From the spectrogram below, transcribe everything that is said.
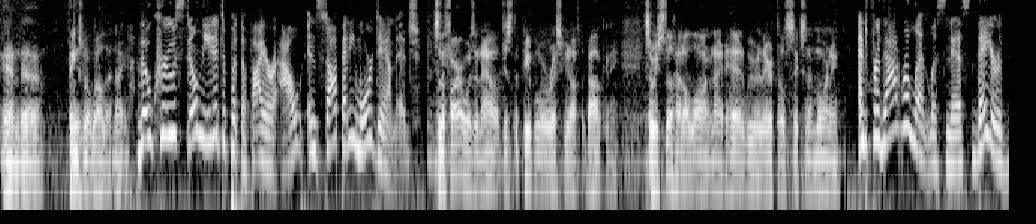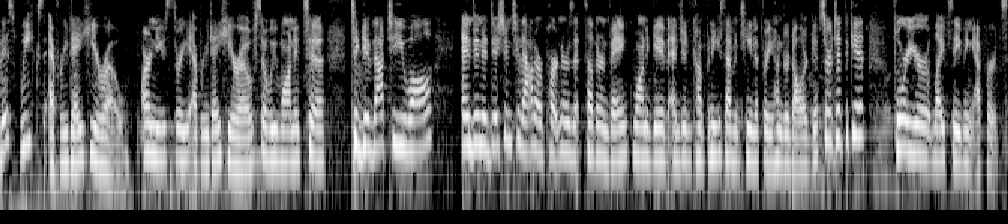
and uh, things went well that night. Though crews still needed to put the fire out and stop any more damage. So the fire wasn't out, just the people were rescued off the balcony. So we still had a long night ahead. We were there till 6 in the morning. And for that relentlessness, they are this week's everyday hero. Our News 3 everyday hero. So we wanted to, to give that to you all. And in addition to that, our partners at Southern Bank want to give Engine Company 17 a $300 gift certificate for your life-saving efforts.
